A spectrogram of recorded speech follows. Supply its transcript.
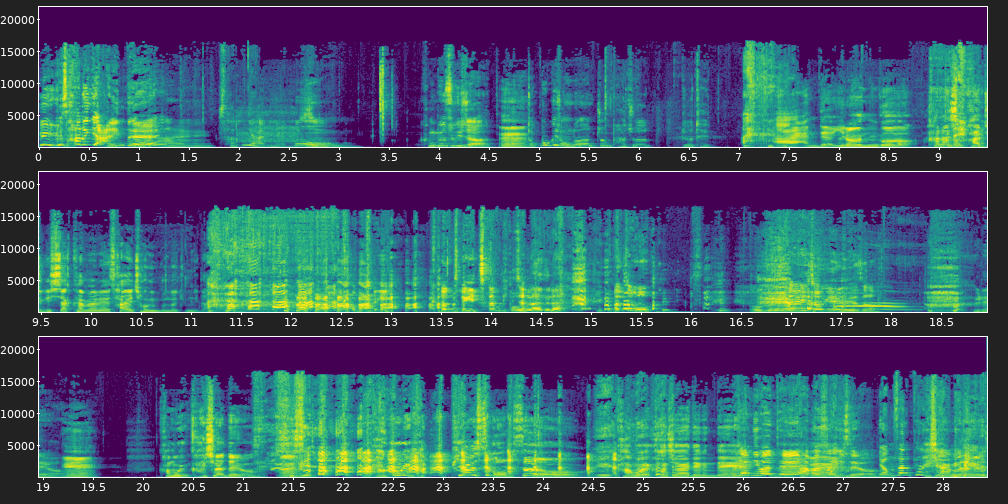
이게 사는 게 아닌데? 네. 사는 게 아니에요. 어. 강경수 기자 네. 떡볶이 정도는 좀 봐줘도 돼. 아 안 돼요 이런 거 하나씩 봐주기 시작하면 사회 정의 무너집니다 갑자기 참 기자. 억울하더라. 갑자기 오-. 사회 정의를 위해서. 그래요. 예 감옥에 가셔야 돼요 예. 아, 감옥에 가- 피할 수가 없어요 이 감옥에 가셔야 되는데 회장님한테 한 말씀 네. 해주세요. 영상 회장님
